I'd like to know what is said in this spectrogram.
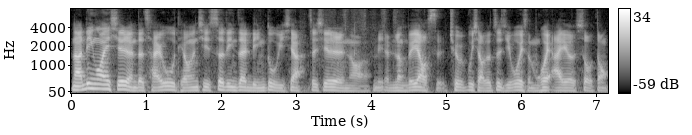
那另外一些人的财务调温器设定在零度以下，这些人哦冷的要死，却不晓得自己为什么会挨饿受冻。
